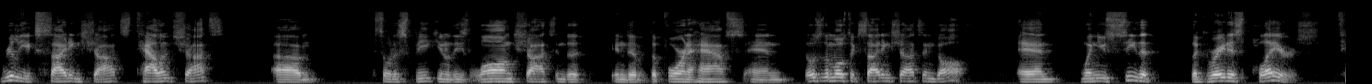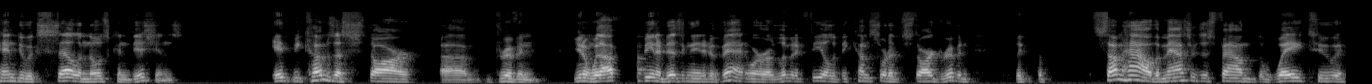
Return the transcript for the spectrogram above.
really exciting shots, talent shots, um, so to speak. You know, these long shots in the in the, the four and a halfs, and those are the most exciting shots in golf. And when you see that the greatest players tend to excel in those conditions, it becomes a star um, driven. You know, without being a designated event or a limited field, it becomes sort of star driven. The, the somehow the Masters has found the way to,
